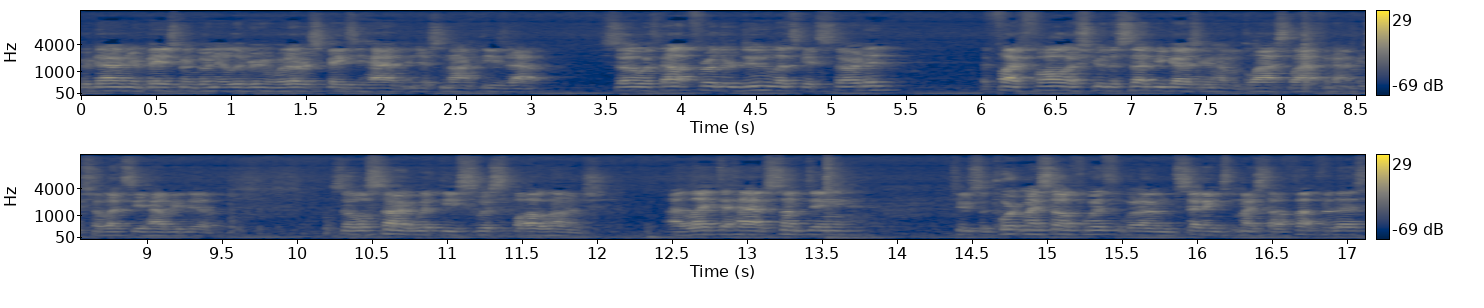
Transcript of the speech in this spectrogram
go down in your basement, go in your living room, whatever space you have, and just knock these out. So without further ado, let's get started. If I fall or screw this up, you guys are gonna have a blast laughing at me, so let's see how we do. So we'll start with the Swiss ball lunge. I like to have something to support myself with when I'm setting myself up for this.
